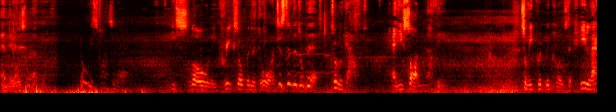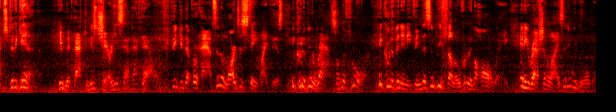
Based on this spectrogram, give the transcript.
And there was nothing. No response at all. He slowly creaks open the door just a little bit to look out, and he saw nothing. So he quickly closed it. He latched it again. He went back to his chair and he sat back down, thinking that perhaps in a large estate like this, it could have been rats on the floor. It could have been anything that simply fell over in the hallway, and he rationalized that it would go away.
